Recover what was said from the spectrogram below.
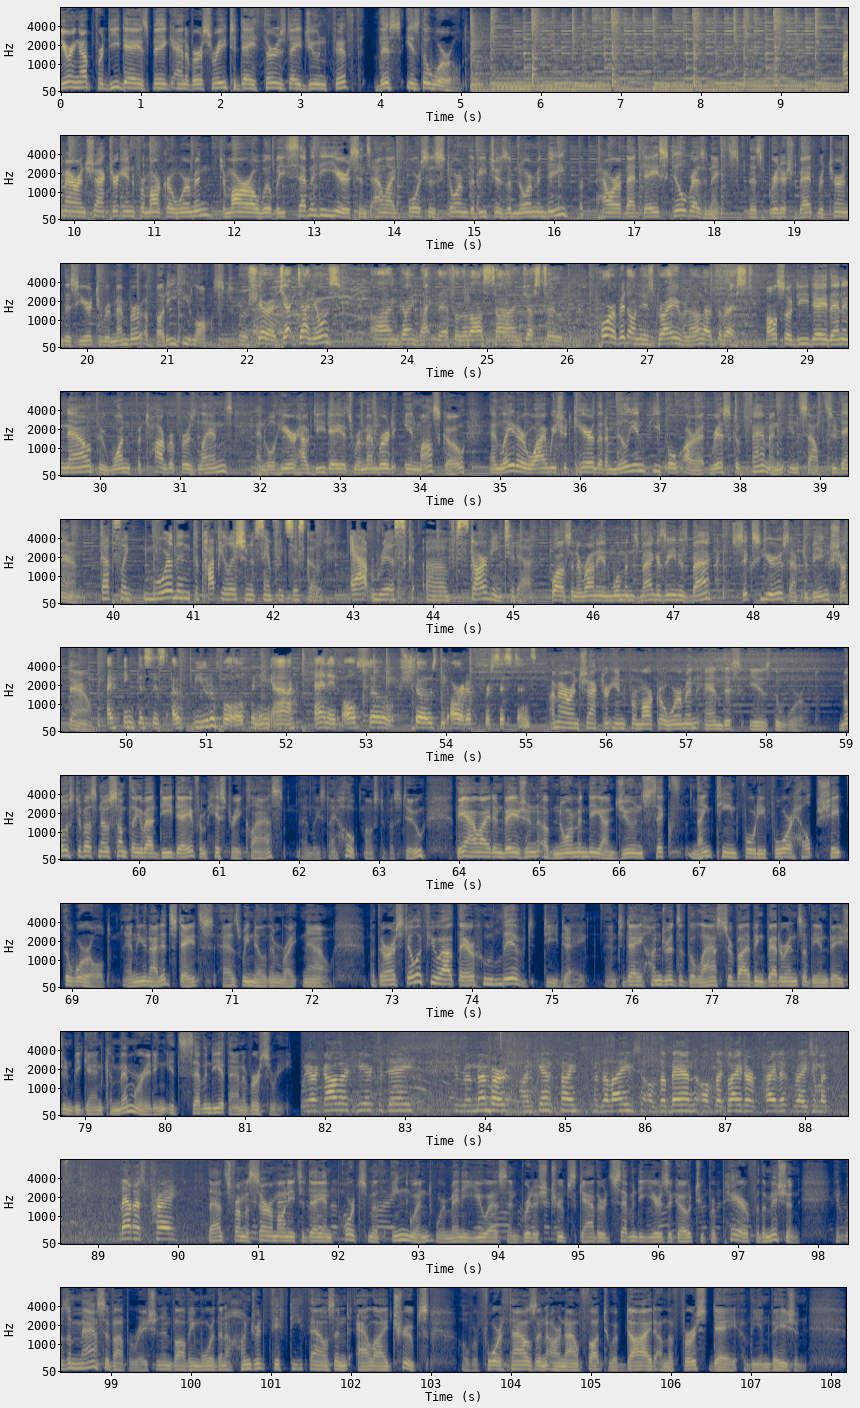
Gearing up for D Day's big anniversary, today, Thursday, June 5th, this is the world. I'm Aaron Schachter in for Marco Werman. Tomorrow will be 70 years since Allied forces stormed the beaches of Normandy, but the power of that day still resonates. This British vet returned this year to remember a buddy he lost. We'll share a Jack Daniels. I'm going back there for the last time just to pour a bit on his grave and I'll have the rest. Also, D Day then and now through one photographer's lens, and we'll hear how D Day is remembered in Moscow, and later why we should care that a million people are at risk of famine in South Sudan. That's like more than the population of San Francisco at risk of starving to death. Plus, an Iranian woman's magazine is back six years after being shut down. I think this is a beautiful opening act, and it also shows the art of persistence. I'm Aaron Schachter in for Marco Werman, and this is The World. Most of us know something about D Day from history class, at least I hope most of us do. The Allied invasion of Normandy on June 6, 1944, helped shape the world and the United States as we know them right now. But there are still a few out there who lived D Day, and today hundreds of the last surviving veterans of the invasion began commemorating its 70th anniversary. We are gathered here today to remember and give thanks for the lives of the men of the Glider Pilot Regiment. Let us pray. That's from a ceremony today in Portsmouth, England, where many U.S. and British troops gathered 70 years ago to prepare for the mission. It was a massive operation involving more than 150,000 Allied troops. Over 4,000 are now thought to have died on the first day of the invasion.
